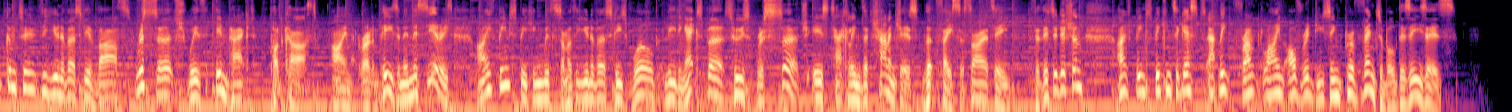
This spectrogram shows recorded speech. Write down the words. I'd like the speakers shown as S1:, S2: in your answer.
S1: Welcome to the University of Bath's Research with Impact podcast. I'm Roland Pease, and in this series, I've been speaking with some of the university's world leading experts whose research is tackling the challenges that face society. For this edition, I've been speaking to guests at the front line of reducing preventable diseases.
